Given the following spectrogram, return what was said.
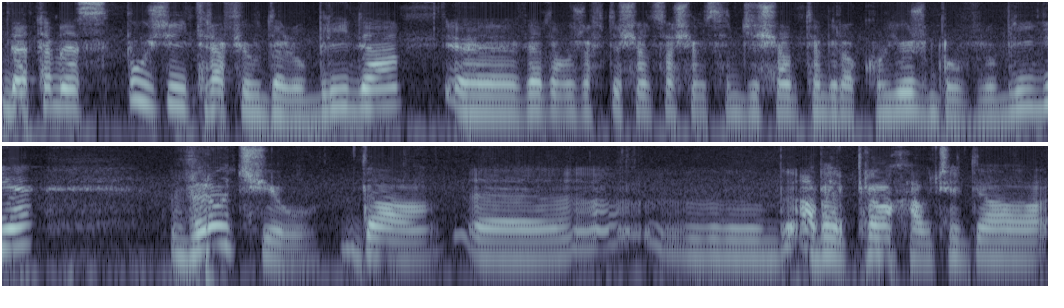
Natomiast później trafił do Lublina. Wiadomo, że w 1810 roku już był w Lublinie wrócił do e, Oberprochał, czy do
